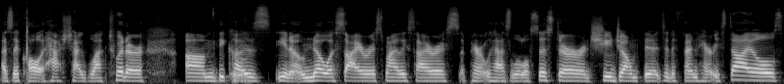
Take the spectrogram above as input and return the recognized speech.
as they call it, hashtag Black Twitter, um, because you know Noah Cyrus, Miley Cyrus, apparently has a little sister, and she jumped in to defend Harry Styles,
